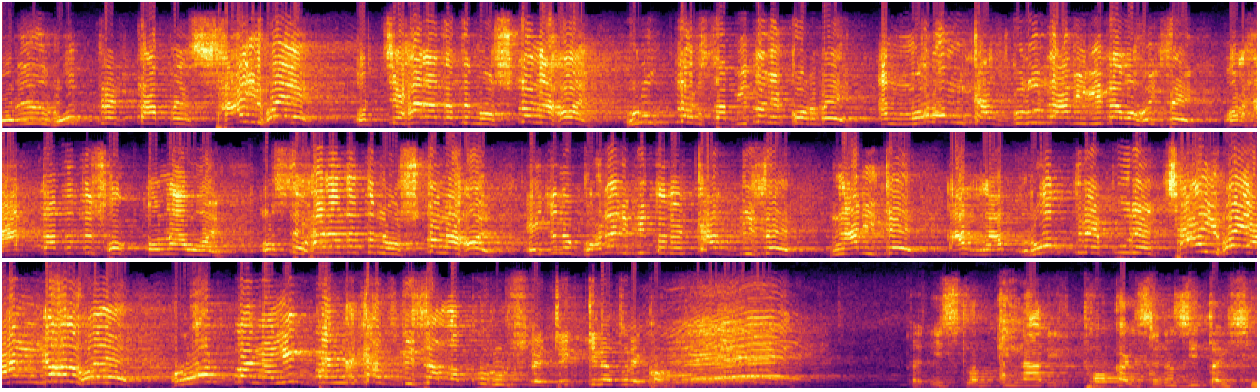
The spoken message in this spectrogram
ওর রৌদ্রের তাপে ছাই হয়ে ওর চেহারা যাতে নষ্ট না হয় রূপচর্চা ভিতরে করবে আর নরম কাজগুলো নারীরই দেওয়া হয়েছে ওর হাতটা যাতে শক্ত না হয় ওর চেহারা যাতে নষ্ট না হয় এই জন্য ঘরের ভিতরে কাজ দিছে নারীকে আর রৌদ্রে পুরে ছাই হয়ে আঙ্গাল হয়ে রোদ ভাঙা ইট ভাঙা কাজ দিছে আল্লাহ পুরুষরে ঠিক কিনা তোরে কম ইসলাম কি নারীর ঠকাইছে না জিতাইছে।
